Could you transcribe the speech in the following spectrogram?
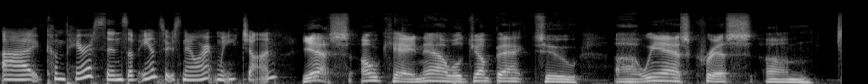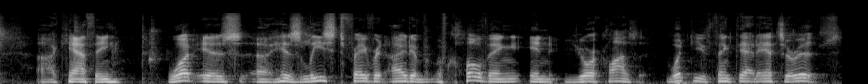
uh, comparisons of answers now, aren't we, John? Yes. Okay. Now we'll jump back to. Uh, we asked Chris, um, uh, Cathy, what is uh, his least favorite item of clothing in your closet? What do you think that answer is?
